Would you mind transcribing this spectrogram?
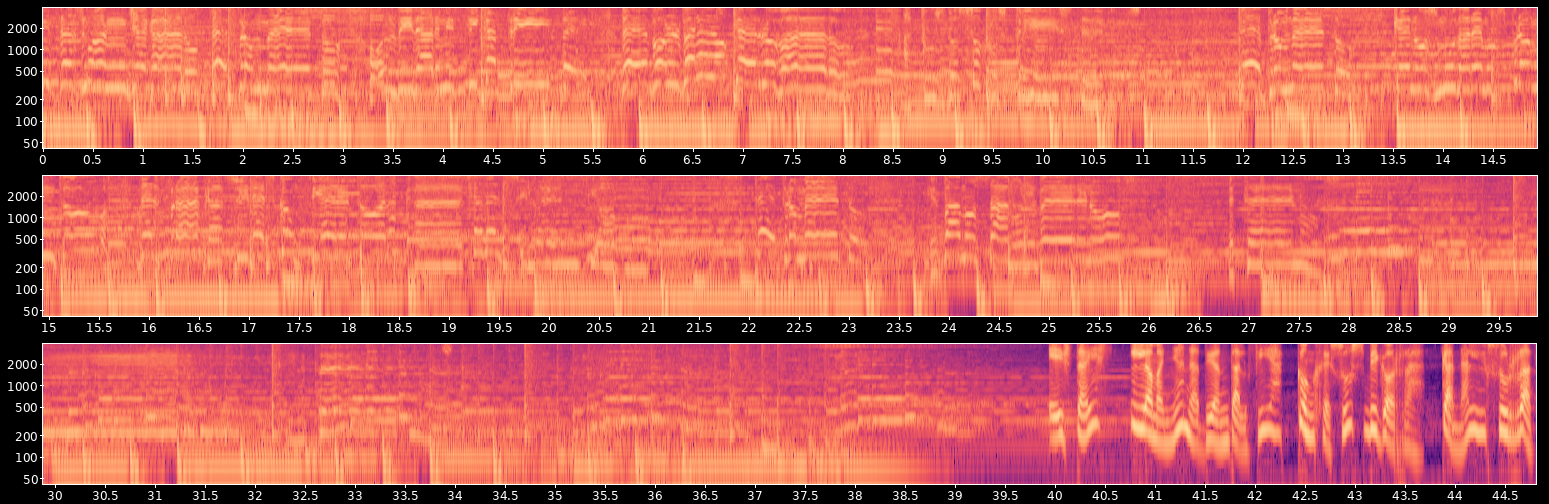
vamos a volvernos. Mm, Eternos. Esta es La mañana de Andalucía con Jesús Vigorra, Canal Sur Radio.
